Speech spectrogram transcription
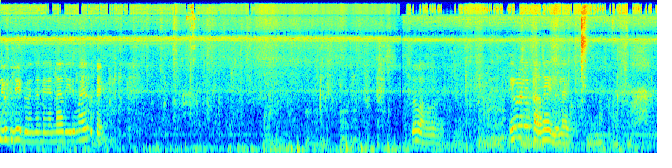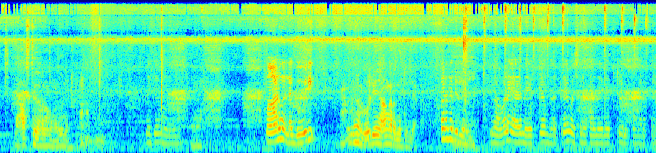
ജോലിയൊക്കെ വന്നിട്ട് കണ്ടാ തീരുമാനമായി. നീ കറന്നേ ഇല്ലല്ലേ ലാസ്റ്റ് കയറുന്ന മാളുവിന്. മാളുവല്ല ഗൗരി. ഗൗരിയെ ഞാൻ കറന്നിട്ടില്ല. അവളെയായിരുന്നു ഏറ്റവും കറന്നതിൽ ഏറ്റവും എളുപ്പം കറക്കാൻ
